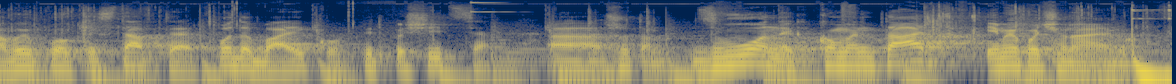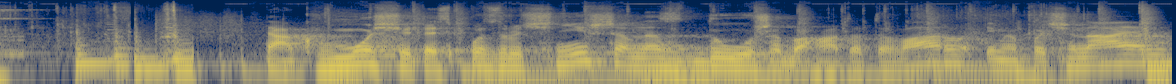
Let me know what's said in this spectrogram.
А ви поки ставте подобайку, підпишіться, а, що там, дзвоник, коментар, і ми починаємо. Так, вмощуйтесь позручніше. В нас дуже багато товару, і ми починаємо.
